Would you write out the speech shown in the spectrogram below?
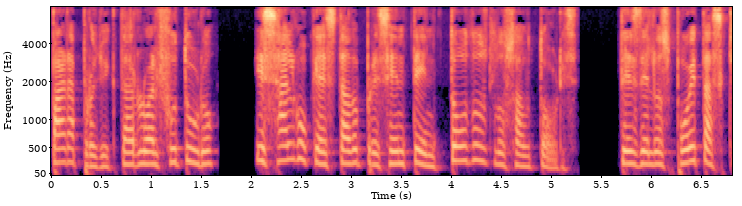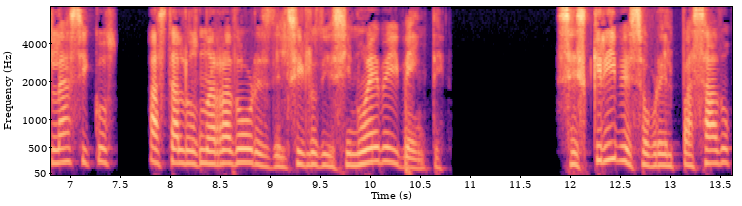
para proyectarlo al futuro es algo que ha estado presente en todos los autores, desde los poetas clásicos hasta los narradores del siglo XIX y XX. Se escribe sobre el pasado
